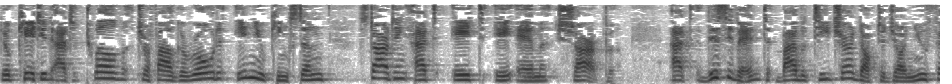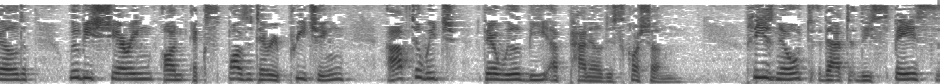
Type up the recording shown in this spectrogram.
located at 12 Trafalgar Road in New Kingston starting at 8 a.m. sharp. At this event, Bible teacher Dr. John Neufeld will be sharing on expository preaching after which there will be a panel discussion. Please note that the space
